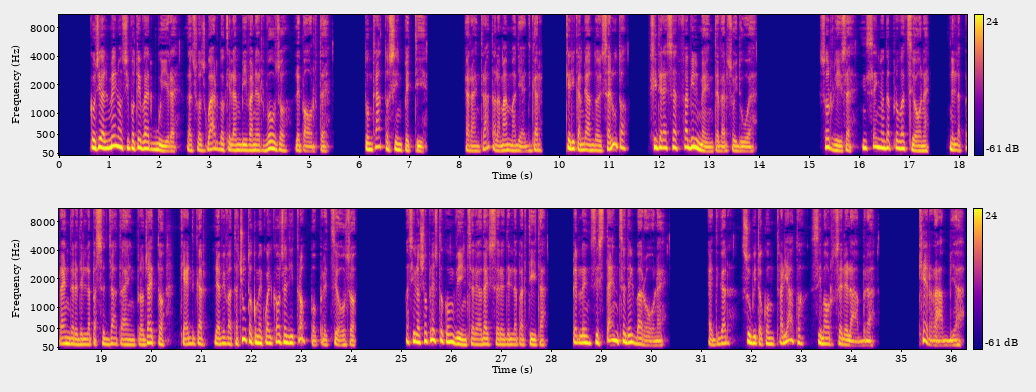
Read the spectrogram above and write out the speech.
Così almeno si poteva arguire dal suo sguardo che lambiva nervoso le porte. D'un tratto si impettì. Era entrata la mamma di Edgar, che ricambiando il saluto si diresse affabilmente verso i due. Sorrise in segno d'approvazione nell'apprendere della passeggiata in progetto che Edgar le aveva taciuto come qualcosa di troppo prezioso, ma si lasciò presto convincere ad essere della partita per le insistenze del barone. Edgar, subito contrariato, si morse le labbra. Che rabbia!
